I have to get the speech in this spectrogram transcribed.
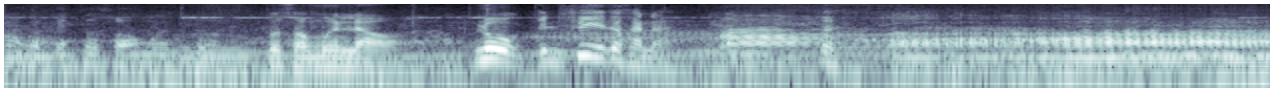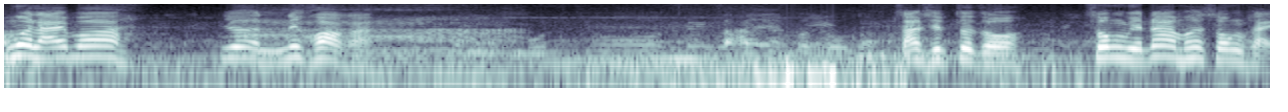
มากกับเป็นตัวสองหมื่นอืมตัวสองหมื่นแล้ว ลูกกินฟรีตัวขนาดงัวหลายบ่เยอะในคอกอะคุณสามสิบตัวโตกับสามสิบตัวโตส่งเวียดนามเพื่อส่งใส่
